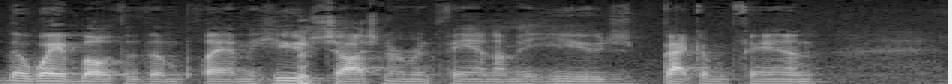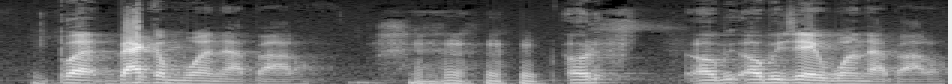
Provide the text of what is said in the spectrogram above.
the way both of them play. I'm a huge Josh Norman fan. I'm a huge Beckham fan. But Beckham won that battle. OBJ won that battle,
